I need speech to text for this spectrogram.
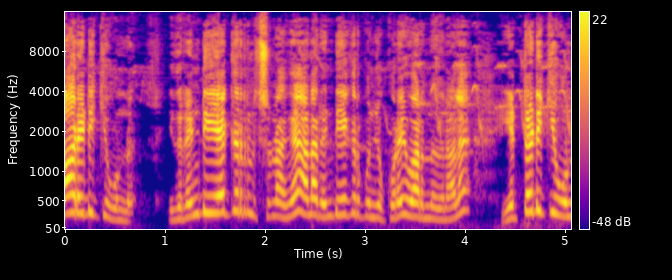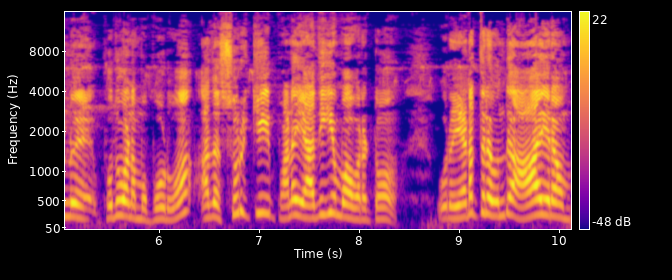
ஆறடிக்கு ஒன்று இது ரெண்டு ஏக்கர்னு சொன்னாங்க ஆனால் ரெண்டு ஏக்கர் கொஞ்சம் குறைவாக இருந்ததுனால எட்டடிக்கு ஒன்று பொதுவாக நம்ம போடுவோம். அதை சுருக்கி பனை அதிகமாக வரட்டும். ஒரு இடத்துல வந்து ஆயிரம்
